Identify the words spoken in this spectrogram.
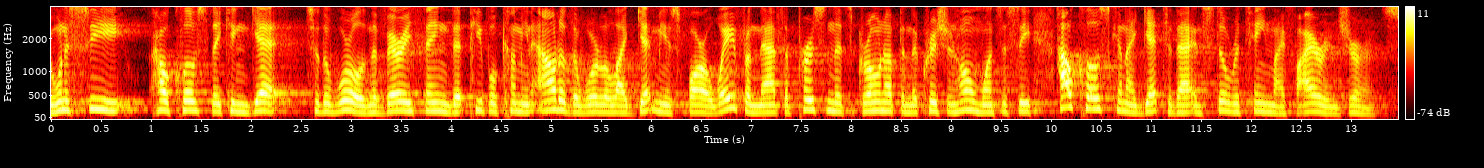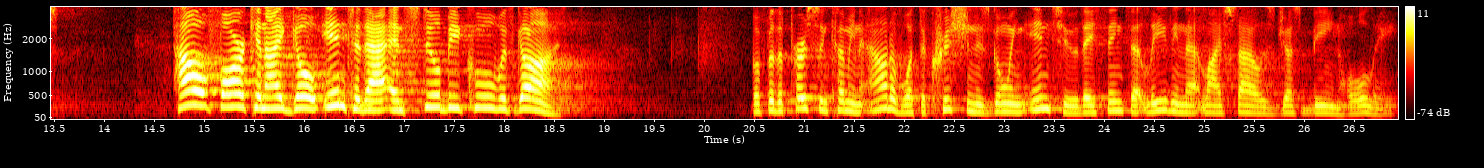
They want to see how close they can get to the world. And the very thing that people coming out of the world are like, get me as far away from that. The person that's grown up in the Christian home wants to see how close can I get to that and still retain my fire insurance? How far can I go into that and still be cool with God? But for the person coming out of what the Christian is going into, they think that leaving that lifestyle is just being holy.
